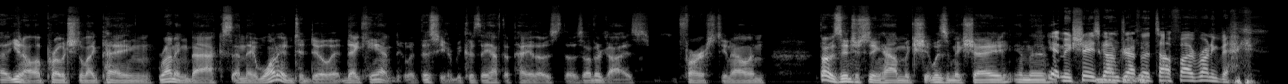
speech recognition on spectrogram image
uh, you know, approach to like paying running backs, and they wanted to do it, they can't do it this year because they have to pay those those other guys first. You know, and I thought it was interesting how McShay was it McShay in the Yeah, McShay's got him drafted the top five running back.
